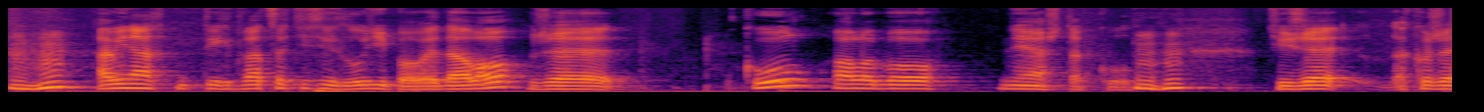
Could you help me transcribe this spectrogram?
uh-huh. aby na tých 20 tisíc ľudí povedalo, že cool, alebo nie až tak cool. Uh-huh. Čiže akože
